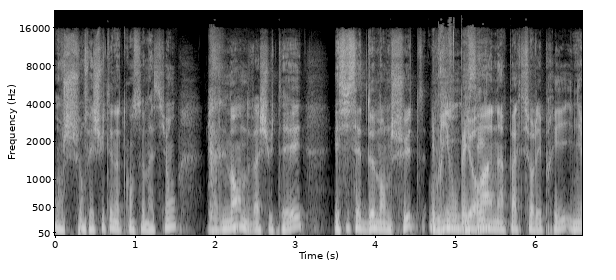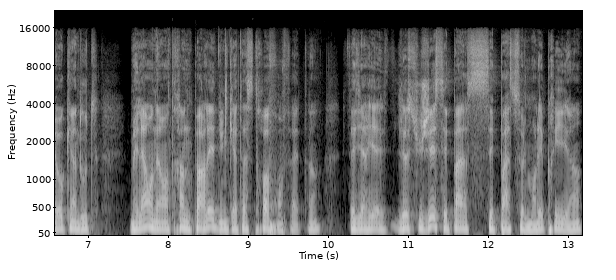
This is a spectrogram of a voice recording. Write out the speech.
on, fait chuter notre consommation, la demande va chuter. Et si cette demande chute, il y aura un impact sur les prix, il n'y a aucun doute. Mais là, on est en train de parler d'une catastrophe, en fait. Hein. C'est-à-dire, le sujet, c'est pas, c'est pas seulement les prix. Hein.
